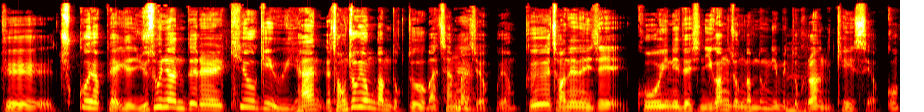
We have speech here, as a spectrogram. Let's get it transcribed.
그 축구 협회 유소년들을 키우기 위한 그러니까 정종용 감독도 마찬가지였고요. 그 전에는 이제 고인이 되신 이광종 감독님이 또 그런 케이스였고,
